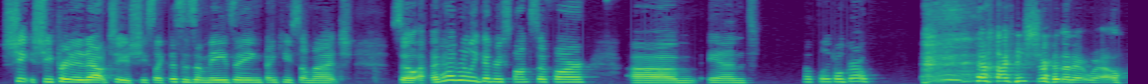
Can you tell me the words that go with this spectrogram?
she she printed it out too. She's like this is amazing. Thank you so much. So i've had really good response so far um, and hopefully it'll grow I'm sure that it will.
